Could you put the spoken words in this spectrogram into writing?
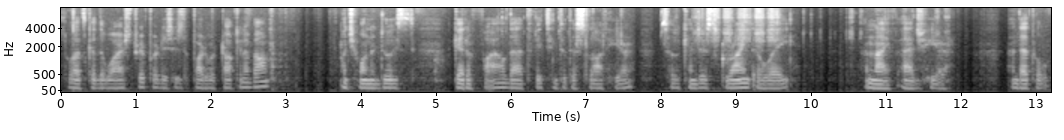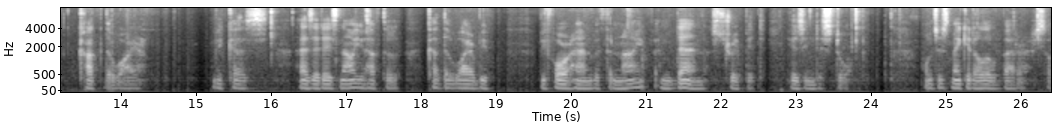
So let's get the wire stripper. This is the part we're talking about. What you want to do is get a file that fits into the slot here so you can just grind away a knife edge here and that will cut the wire. Because as it is now you have to cut the wire be beforehand with the knife and then strip it using this tool. I'll just make it a little better so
